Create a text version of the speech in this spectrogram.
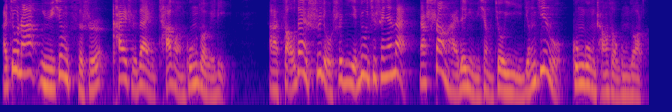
啊，就拿女性此时开始在茶馆工作为例，啊，早在十九世纪六七十年代，那上海的女性就已经进入公共场所工作了。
